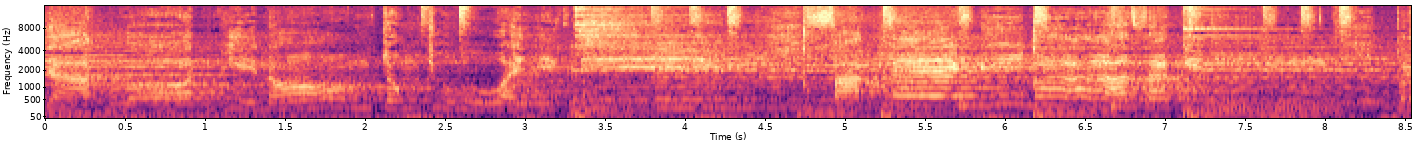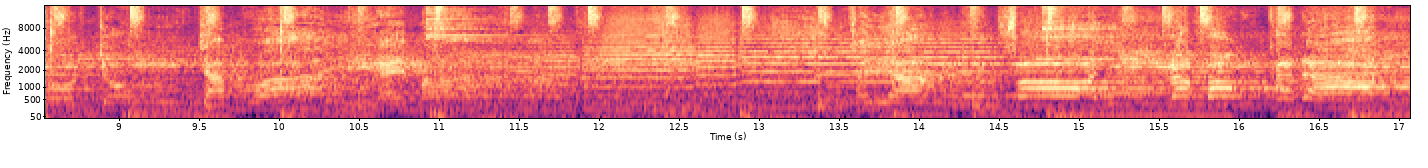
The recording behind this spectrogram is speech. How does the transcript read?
อยากวอนพี่น้องจงช่วยอีกนิดฝากเพลงนี้มาสะกิดโปรดจงจำไว้ไงมาขยะมูลฝอยกระป๋องกระดาษ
